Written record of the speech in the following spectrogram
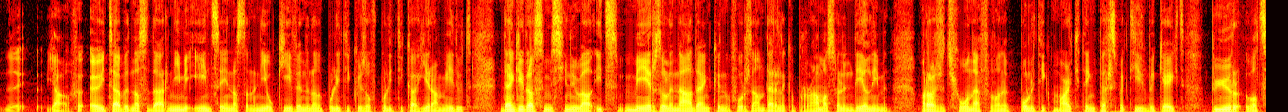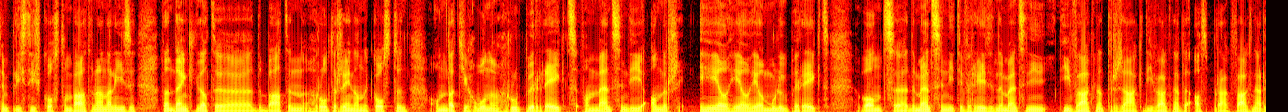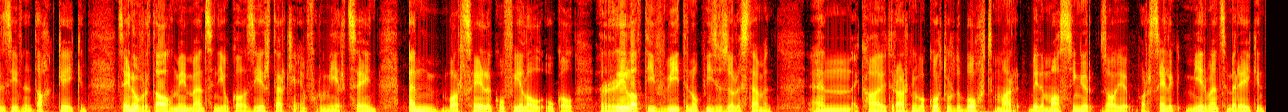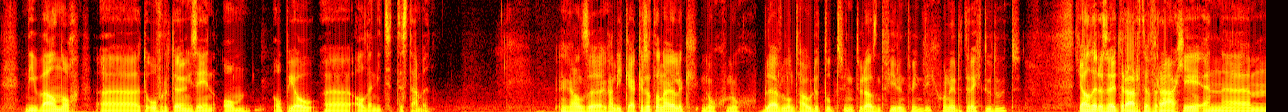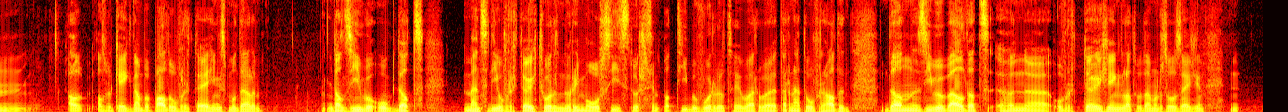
ja, geuit hebben dat ze daar niet mee eens zijn, dat ze dat niet oké vinden dat een politicus of politica hier aan meedoet, denk ik dat ze misschien nu wel iets meer zullen nadenken voor ze aan dergelijke programma's zullen deelnemen. Maar als je het gewoon even van een politiek marketing perspectief bekijkt, puur wat simplistisch kosten-batenanalyse, dan denk ik dat de, de baten groter zijn dan de kosten, omdat je gewoon een groep bereikt van mensen die je anders heel, heel, heel moeilijk bereikt. Want uh, de mensen niet te vergeten, de mensen die, die vaak naar de zaken, die vaak naar de afspraak, vaak naar de zevende dag kijken, zijn over het algemeen mensen die ook al zeer sterk geïnformeerd zijn. En waarschijnlijk of veelal ook al relatief weten op wie ze zullen stemmen. En ik ga uiteraard nu wat kort door de bocht, maar bij de Maas Singer zal je waarschijnlijk meer mensen bereiken die wel nog uh, te overtuigen zijn om op jou uh, al dan niet te stemmen. En gaan, ze, gaan die kijkers dat dan eigenlijk nog, nog blijven onthouden tot in 2024, wanneer het recht toe doet? Ja, dat is uiteraard de vraag. Hè. En um, als we kijken naar bepaalde overtuigingsmodellen, dan zien we ook dat mensen die overtuigd worden door emoties, door sympathie bijvoorbeeld, hè, waar we het daarnet over hadden, dan zien we wel dat hun uh, overtuiging, laten we dat maar zo zeggen,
